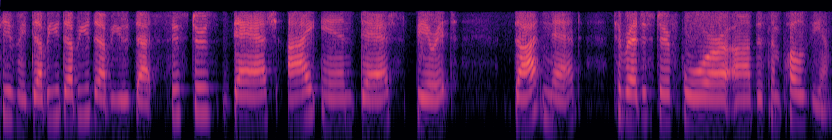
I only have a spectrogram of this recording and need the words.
excuse me www.sisters-in-spirit.net to register for uh, the symposium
